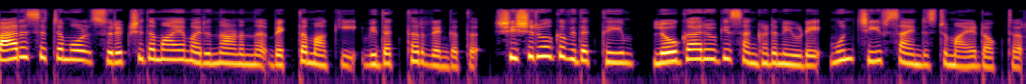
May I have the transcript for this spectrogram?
പാരസെറ്റമോൾ സുരക്ഷിതമായ മരുന്നാണെന്ന് വ്യക്തമാക്കി വിദഗ്ധർ രംഗത്ത്. ശിശുരോഗ വിദഗ്ധയും ലോകാരോഗ്യ സംഘടനയുടെ മുൻ ചീഫ് സയന്റിസ്റ്റുമായ ഡോക്ടർ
